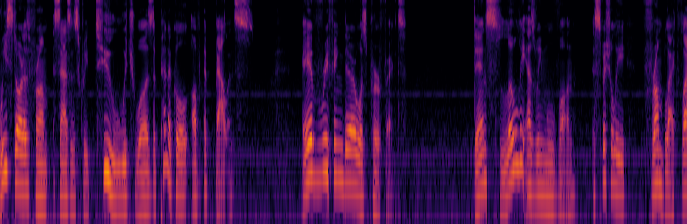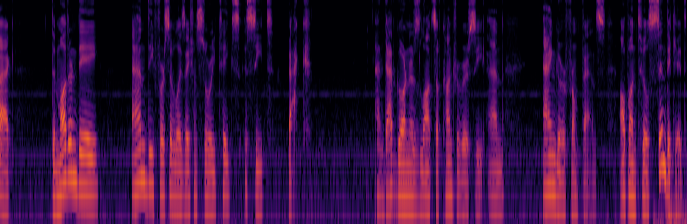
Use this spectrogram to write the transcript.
we started from Assassin's Creed 2, which was the pinnacle of a balance. Everything there was perfect. Then, slowly as we move on, especially from Black Flag, the modern day and the First Civilization story takes a seat back. And that garners lots of controversy and anger from fans. Up until Syndicate,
